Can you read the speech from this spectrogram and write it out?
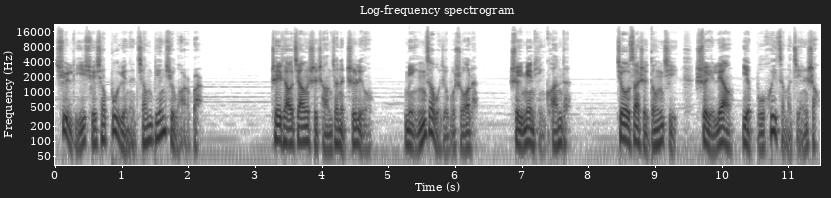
去离学校不远的江边去玩玩。这条江是长江的支流。名字我就不说了，水面挺宽的，就算是冬季，水量也不会怎么减少。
